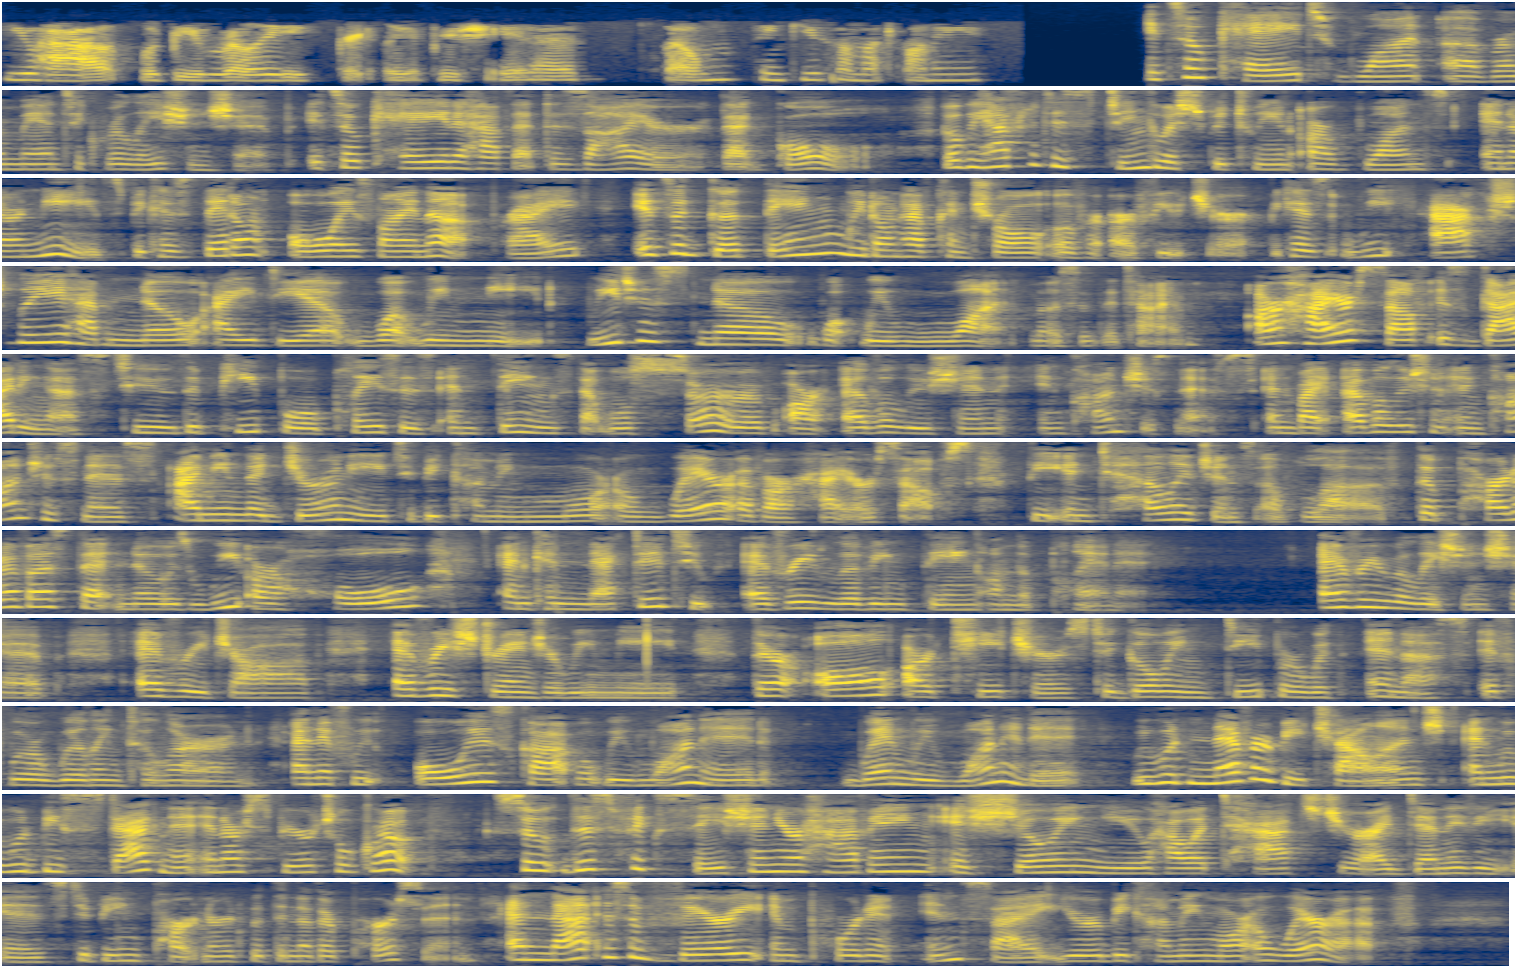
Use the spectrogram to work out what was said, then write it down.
you have would be really greatly appreciated. So thank you so much, Bonnie. It's okay to want a romantic relationship. It's okay to have that desire, that goal. But we have to distinguish between our wants and our needs because they don't always line up, right? It's a good thing we don't have control over our future because we actually have no idea what we need. We just know what we want most of the time. Our higher self is guiding us to the people, places, and things that will serve our evolution in consciousness. And by evolution in consciousness, I mean the journey to becoming more aware of our higher selves, the intelligence of love, the part of us that knows we are whole and connected to every living thing on the planet. Every relationship, every job, every stranger we meet, they're all our teachers to going deeper within us if we're willing to learn. And if we always got what we wanted when we wanted it, we would never be challenged and we would be stagnant in our spiritual growth. So, this fixation you're having is showing you how attached your identity is to being partnered with another person. And that is a very important insight you're becoming more aware of.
